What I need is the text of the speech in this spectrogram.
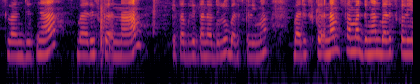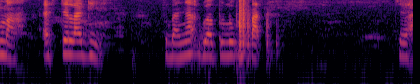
Selanjutnya baris ke-6 kita beri tanda dulu baris kelima. Baris ke-6 sama dengan baris kelima. SC lagi. Sebanyak 24 CH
